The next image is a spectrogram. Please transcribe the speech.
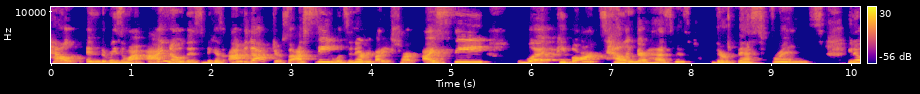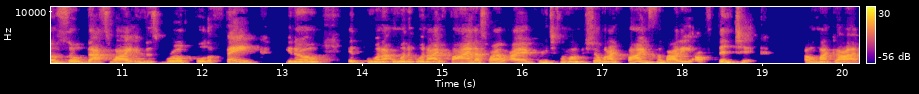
help. And the reason why I know this is because I'm the doctor. So I see what's in everybody's chart. I see what people aren't telling their husbands, their best friends. You know, so that's why in this world full of fake, you know, it when I when when I find that's why I agreed to come on the show. When I find somebody authentic, oh my God,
